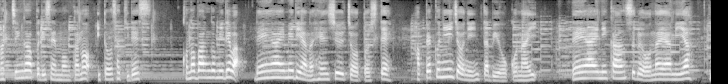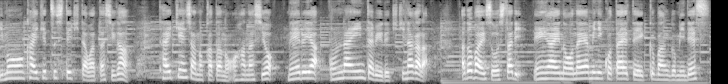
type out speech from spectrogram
マッチングアプリ専門家の伊藤咲です。この番組では恋愛メディアの編集長として800人以上にインタビューを行い恋愛に関するお悩みや疑問を解決してきた私が体験者の方のお話をメールやオンラインインタビューで聞きながらアドバイスをしたり恋愛のお悩みに答えていく番組です。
